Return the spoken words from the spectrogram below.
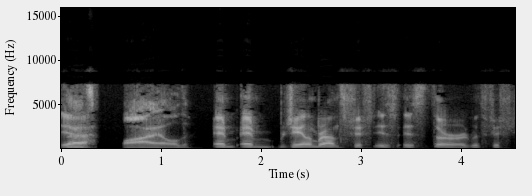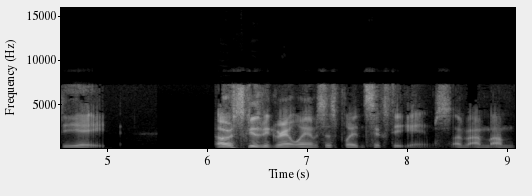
Yeah. That's wild. And and Jaylen Brown's fifth is is third with 58. Oh, excuse me, Grant Williams has played in 60 games. I'm I'm I'm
